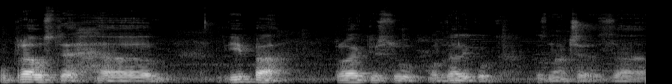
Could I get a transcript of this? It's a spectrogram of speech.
Upravo ste, e, IPA projekti su od velikog značaja za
